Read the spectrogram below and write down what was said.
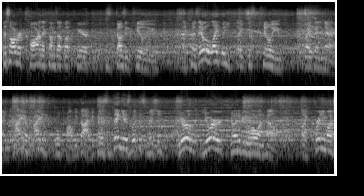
this armored car that comes up up here just doesn't kill you. Because like, it will likely like just kill you right then and there. And I am I will probably die. Because the thing is with this mission, you're you're going to be low on health. Like pretty much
